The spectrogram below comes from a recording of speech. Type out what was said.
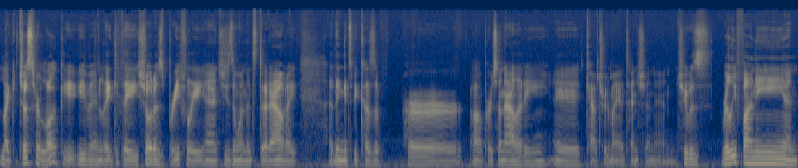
like just her look even like they showed us briefly and she's the one that stood out. I I think it's because of her uh, personality. It captured my attention and she was really funny and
